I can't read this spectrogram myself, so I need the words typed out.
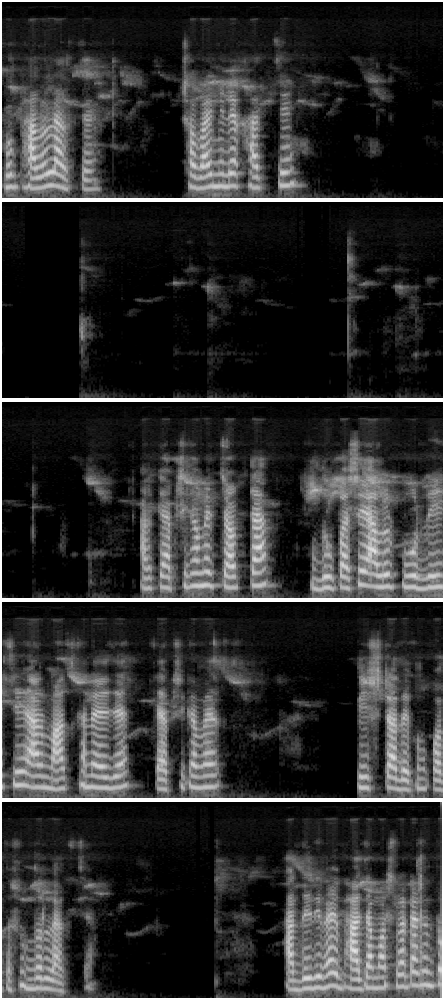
খুব ভালো লাগছে। সবাই মিলে খাচ্ছি। আর ক্যাপসিকামের চপটা দুপাশে আলুর পুর দিয়েছি আর মাঝখানে এই যে ক্যাপসিকামের পিসটা দেখুন কত সুন্দর লাগছে। আর দিদি ভাই ভাজা মশলাটা কিন্তু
